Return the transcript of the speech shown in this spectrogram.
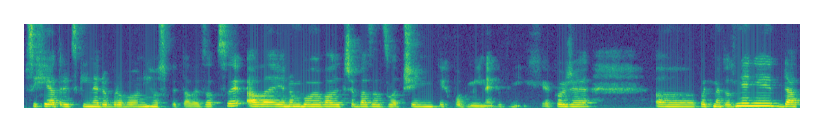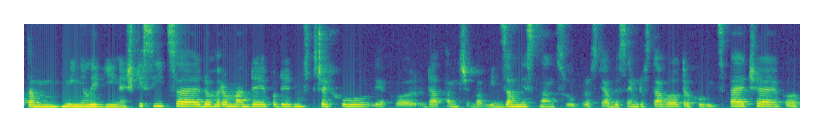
psychiatrický nedobrovolný hospitalizaci, ale jenom bojovali třeba za zlepšení těch podmínek v nich. Jakože uh, pojďme to změnit, dát tam méně lidí než tisíce dohromady pod jednu střechu, jako dát tam třeba víc zaměstnanců, prostě aby se jim dostávalo trochu víc péče, jako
